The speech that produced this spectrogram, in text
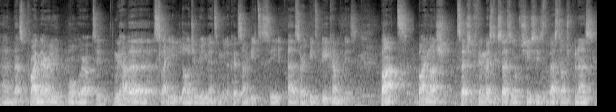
Um, that's primarily what we're up to. We have a, a, slightly larger remit, and we look at some B2C, uh, sorry, B2B companies. But by and large, searching for the most exciting opportunities, the best entrepreneurs,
